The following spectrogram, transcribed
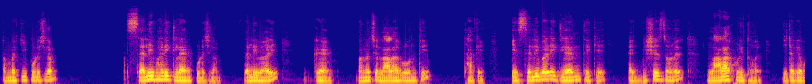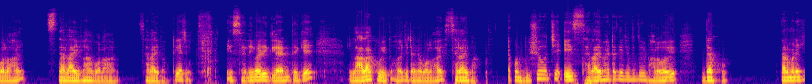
তো আমরা কি পড়েছিলাম? স্যালিভারি গ্ল্যান্ড পড়েছিলাম। স্যালিভারি গ্ল্যান্ড মানে হচ্ছে লালা গ্রন্থি থাকে। এই সেলিভারি গ্ল্যান্ড থেকে এক বিশেষ ধরনের লালা খরিত হয়, যেটাকে বলা হয় স্যালাইভা বলা হয়, স্যালাইভা, ঠিক আছে? এই স্যালিভারি গ্ল্যান্ড থেকে লালা খরিত হয়, যেটাকে বলা হয় স্যালাইভা। এখন বিষয় হচ্ছে, এই স্যালাইভাটাকে যদি তুমি ভালোভাবে দেখো, তার মানে কি?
